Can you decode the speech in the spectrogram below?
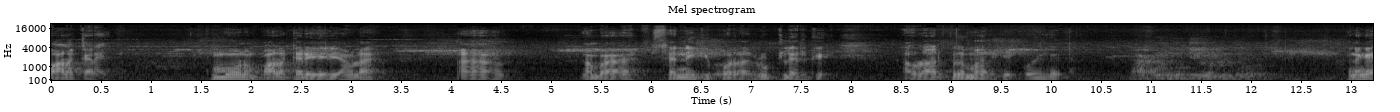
பாலக்கரை. கும்பகோணம் பாலக்கரை ஏரியாவில் நம்ம சென்னைக்கு போகிற ரூட்டில் இருக்குது அவ்வளோ அற்புதமாக இருக்குது கோயில். என்னங்க?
